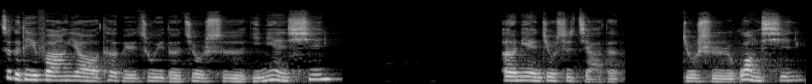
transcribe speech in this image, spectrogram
这个地方要特别注意的就是一念心，二念就是假的，就是妄心；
